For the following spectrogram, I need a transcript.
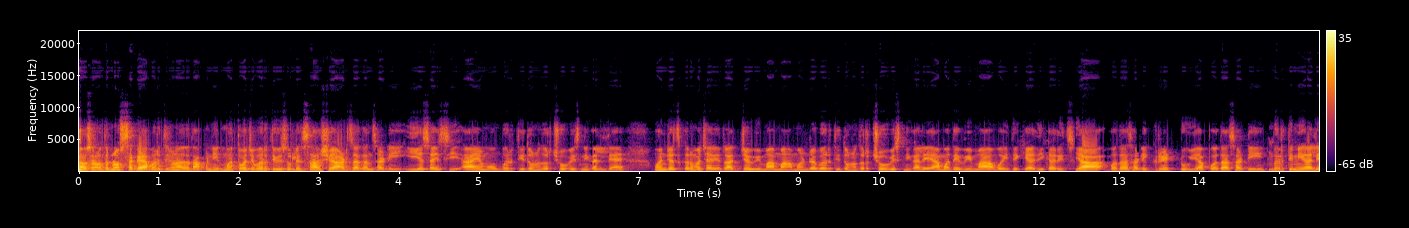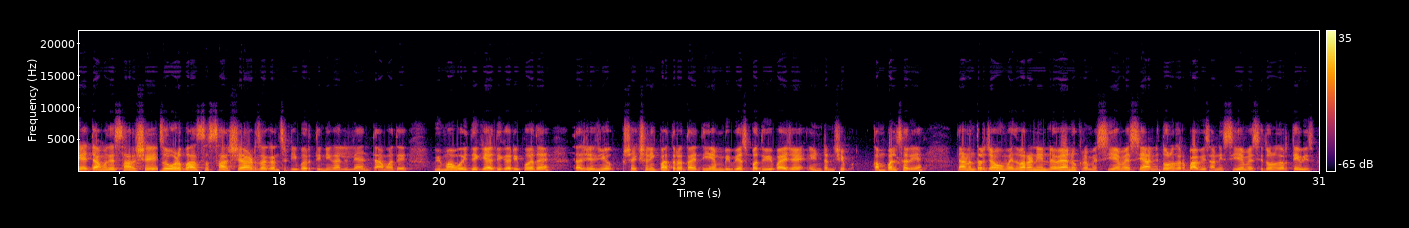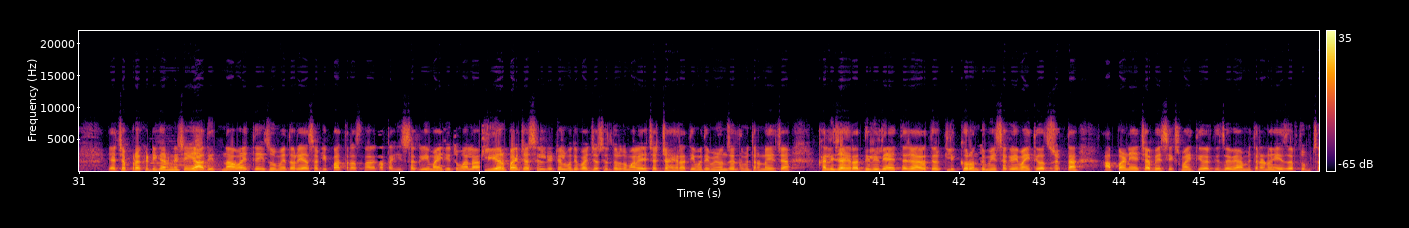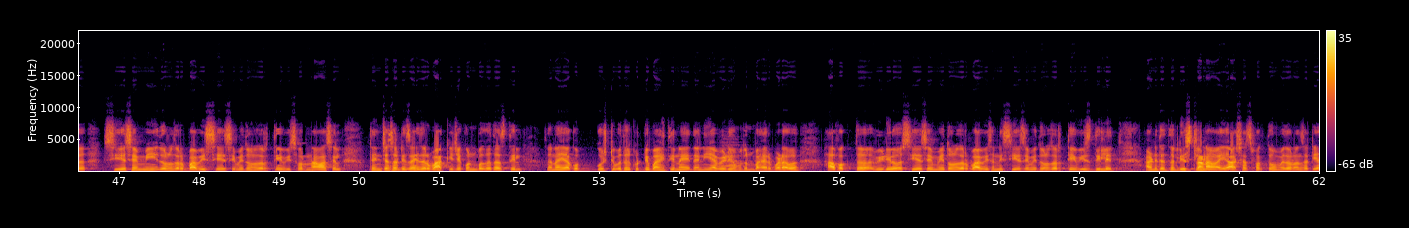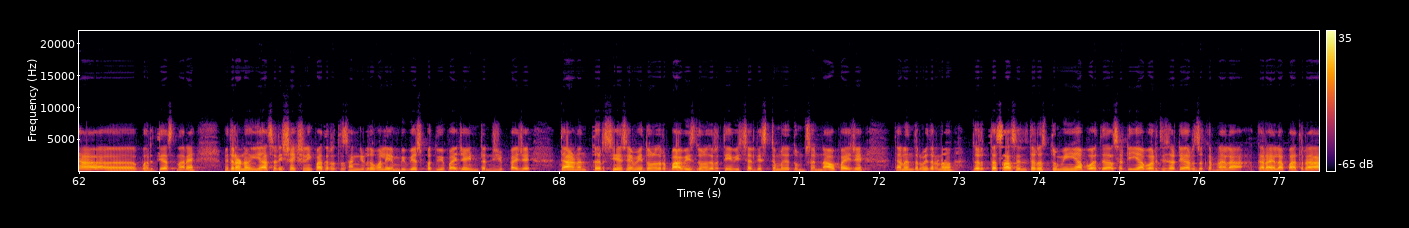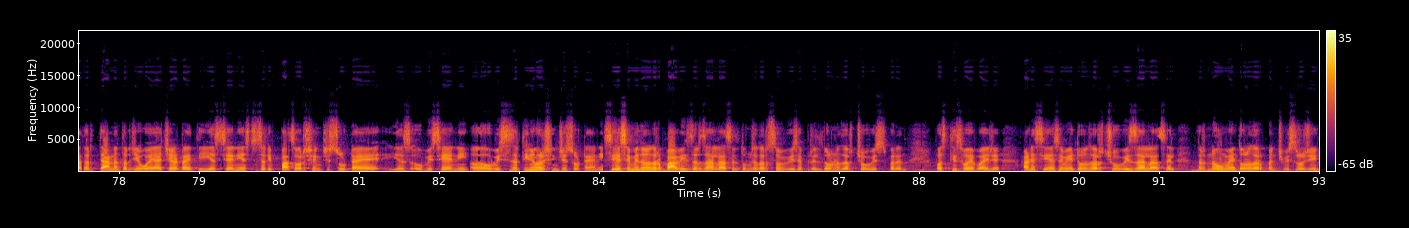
नमस्कार मित्रांनो सगळ्या भरतीच्या नादात आपण एक महत्वाची भरती विसरली सहाशे आठ जागांसाठी E S I C I M O भरती दोन हजार चोवीस निघालेली आहे. म्हणजेच कर्मचारी राज्य विमा महामंडळ भरती दोन हजार चोवीस निघाले. यामध्ये विमा वैद्यकीय अधिकारीच या पदासाठी ग्रेड टू या पदासाठी भरती निघाली आहे. त्यामध्ये सहाशे जवळपास सहाशे आठ जागांसाठी भरती निघालेली आहे. आणि त्यामध्ये विमा वैद्यकीय अधिकारी पद आहे. त्याची जी शैक्षणिक पात्रता आहे ती एमबीबीएस पदवी पाहिजे. इंटर्नशिप कंपल्सरी आहे. त्यानंतर ज्या उमेदवारांनी नव्या अनुक्रमे सीएमएससी आणि दोन हजार बावीस आणि सीएमएससी दोन हजार तेवीस याच्या प्रकटीकरणाच्या यादीत नाव आहे तेच उमेदवार यासाठी पात्र असणार आहेत. आता ही सगळी माहिती तुम्हाला क्लिअर पाहिजे असेल डिटेलमध्ये पाहिजे असेल तर तुम्हाला याच्या जाहिरातीमध्ये मिळून जाईल. तर मित्रांनो याच्या खाली जाहिरात दिलेली आहे. त्या जाहिरातीवर क्लिक करून तुम्ही सगळी माहिती वाचू शकता. आपण याच्या बेसिक्स माहितीवरती जाऊया. मित्रांनो हे जर तुमचं सीएसएमई दोन हजार बावीस सीएसएमई दोन हजार तेवीसवर नाव असेल त्यांच्यासाठीच आहे जर बाकीचे कोण बघत असतील त्यांना या गोष्टीबद्दल कुठली माहिती नाही त्यांनी या व्हिडिओमधून बाहेर पडावं. हा फक्त व्हिडिओ सीएसएमई दोन हजार बावीस आणि सीएसएमई दोन हजार तेवीस दिलेत. आणि त्यांचं लिस्टला नाव आहे. अशाच फक्त उमेदवारांसाठी हा भरती असणार आहे. मित्रांनो यासाठी शैक्षणिक पात्रता सांगितलं. तुम्हाला एमबीबीएस पदवी पाहिजे इंटर्नशिप पाहिजे. त्यानंतर सीएसएमई दोन हजार बावीस दोन हजार तेवीसच्या लिस्टमध्ये तुमचं नाव पाहिजे. त्यानंतर मित्रांनो जर तसं असेल तरच तुम्ही या पदासाठी या भरतीसाठी अर्ज करण्याला करायला पात्र आहात. तर त्यानंतर जी वयाची अट आहे ती एस सी आणि एस टी साठी पाच वर्षांची सूट आहे. एस ओबीसी आणि ओबीसी साठी तीन वर्षांची सूट आहे. आणि सीएसएमई दोन हजार बावीस जर झाला असेल तुमचं तर सव्वीस एप्रिल दोन हजार चोवीसपर्यंत पस्तीस वय पाहिजे. आणि सीएसएमई दोन हजार चोवीस झाला असेल तर नऊ मे दोन हजार पंचवीस रोजी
